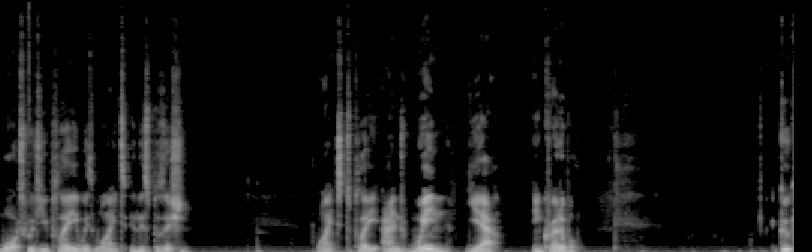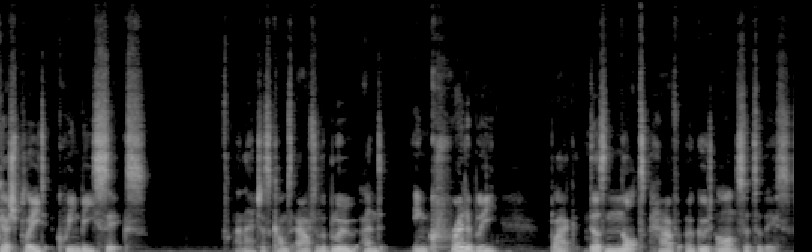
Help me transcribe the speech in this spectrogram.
What would you play with White in this position? White to play and win. Yeah, incredible. Gukesh played queen b6. And that just comes out of the blue. And incredibly, black does not have a good answer to this.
